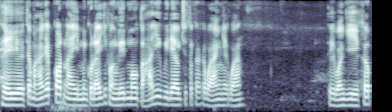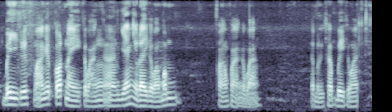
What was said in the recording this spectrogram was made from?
Thì à, cái mã ghép code này mình có để dưới phần link mô tả dưới video cho tất cả các bạn nha các bạn. Thì các bạn gì copy cái mã ghép code này các bạn dán vào đây các bạn bấm phản phản các bạn. Để mình copy các bạn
